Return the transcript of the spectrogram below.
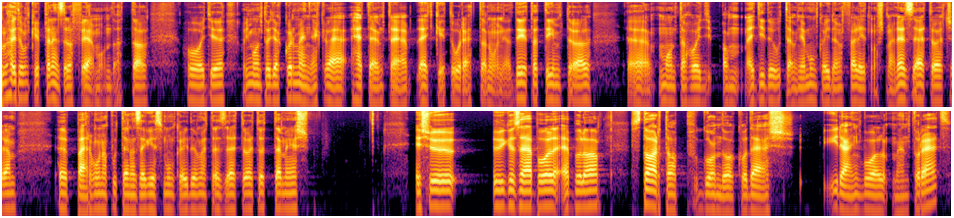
tulajdonképpen ezzel a félmondattal, hogy, hogy mondta, hogy akkor menjek le hetente egy-két órát tanulni a Data Team-től, mondta, hogy egy idő után, hogy a munkaidőm felét most már ezzel töltsem, pár hónap után az egész munkaidőmet ezzel töltöttem, és, és ő, ő igazából ebből a startup gondolkodás irányból mentorált.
